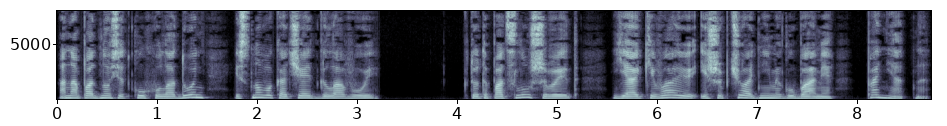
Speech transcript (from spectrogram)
Она подносит к уху ладонь и снова качает головой. Кто-то подслушивает, я киваю и шепчу одними губами. «Понятно».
